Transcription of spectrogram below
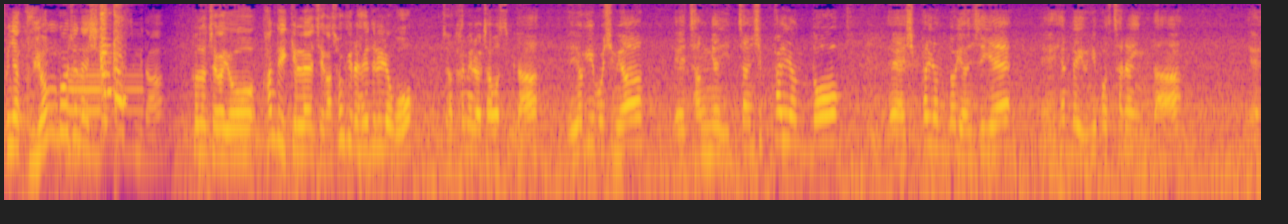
그냥 구형 버전의 신형 버스입니다. 그래서 제가 요 한 대 있길래 제가 소개를 해드리려고 제가 카메라를 잡았습니다. 예, 여기 보시면 예, 작년 2018년도 예, 18년도 연식의 예, 현대 유니버스 차량입니다. 예.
